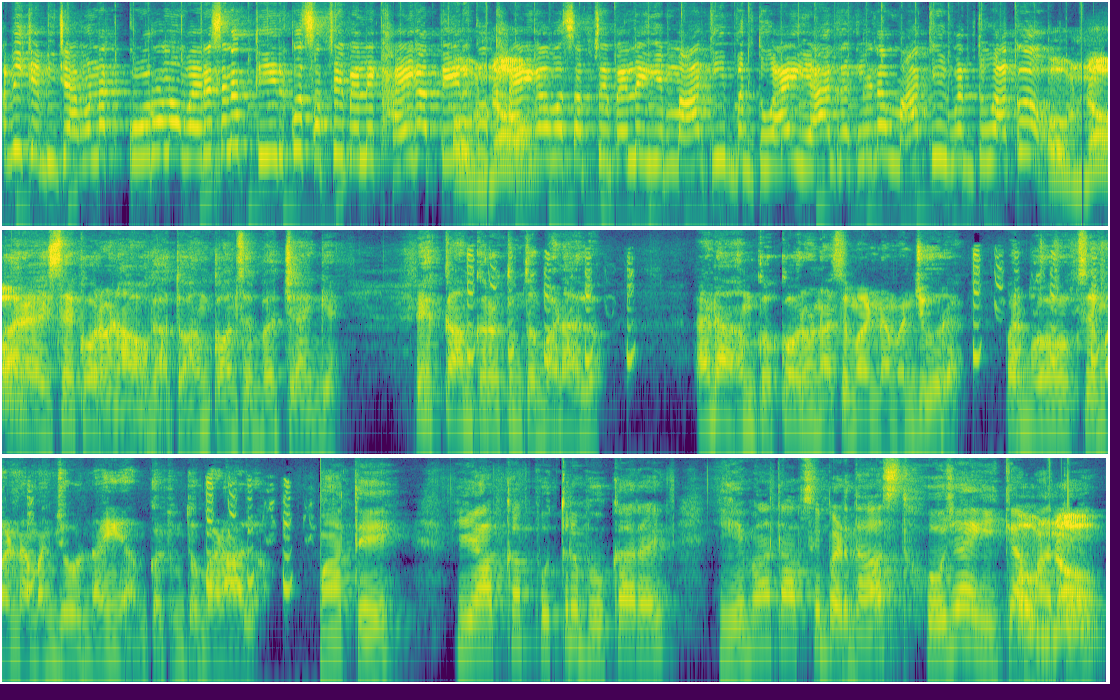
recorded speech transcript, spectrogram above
अभी के अभी जा वरना कोरोना वायरस है ना तीर को सबसे पहले खाएगा तीर को no. खाएगा वो सबसे पहले ये माँ की बदुआएँ याद रख लेना माँ की बदुआ को। Oh, no. अरे ऐसे कोरोना होगा तो हम कौन से बच जाएँगे? एक काम करो तुम तो बढ़ा लो। है ना हमको कोरोना से मरना मंजूर है पर भूख से मरना मंजूर नहीं है हमको तुम तो बढ़ा लो। माते ये आपका पुत्र भूखा रहे ये बात आपसे बर्दाश्त हो जाएगी क्या oh, माते?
